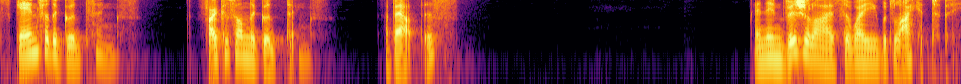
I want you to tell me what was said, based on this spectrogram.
Scan for the good things, Focus on the good things about this. And then visualize the way you would like it to be.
